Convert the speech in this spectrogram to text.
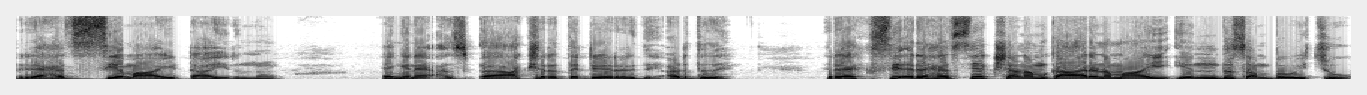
രഹസ്യമായിട്ടായിരുന്നു. എങ്ങനെ? അക്ഷരത്തെറ്റ് വരരുത്. അടുത്തത്. രഹസ്യ രഹസ്യക്ഷണം കാരണമായി എന്ത് സംഭവിച്ചു?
